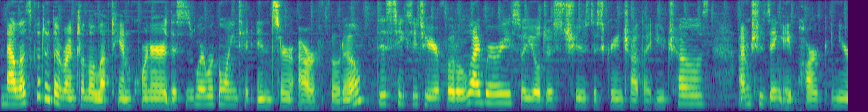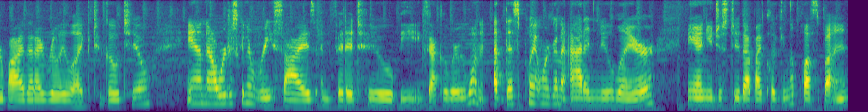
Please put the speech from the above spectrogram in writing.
Now let's go to the wrench on the left hand corner. This is where we're going to insert our photo. This takes you to your photo library. So you'll just choose the screenshot that you chose. I'm choosing a park nearby that I really like to go to and now we're just going to resize and fit it to be exactly where we want it. At this point we're going to add a new layer and you just do that by clicking the plus button.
